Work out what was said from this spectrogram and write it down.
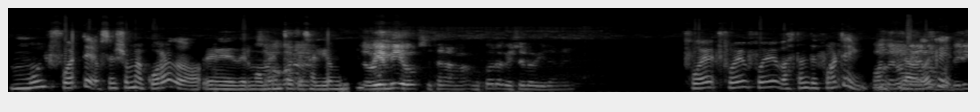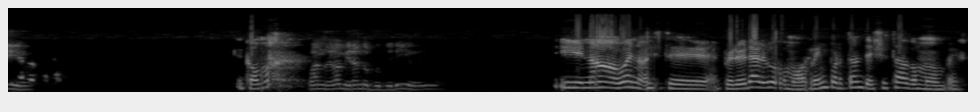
muy fuerte. O sea, yo me acuerdo eh, del me momento que salió. Lo vi en vivo, me acuerdo que yo lo vi también. Fue, fue, fue bastante fuerte y Cuando no la verdad que... ¿Cómo? Cuando no mirando puterío, digo. Y no, bueno, este, pero era algo como re importante. Yo estaba como, pues,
